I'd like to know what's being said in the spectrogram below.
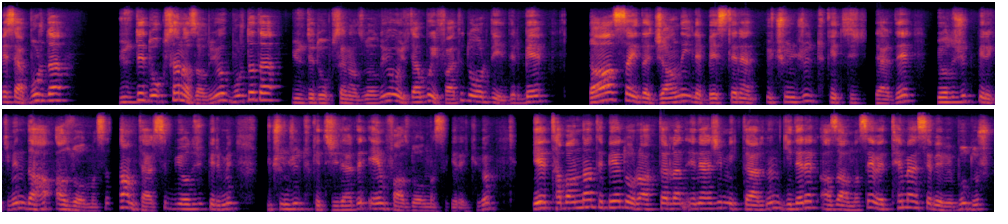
Mesela burada %90 azalıyor. Burada da %90 azalıyor. O yüzden bu ifade doğru değildir. B. Daha sayıda canlı ile beslenen üçüncü tüketicilerde biyolojik birikimin daha az olması. Tam tersi biyolojik birimin üçüncü tüketicilerde en fazla olması gerekiyor. C. Tabandan tepeye doğru aktarılan enerji miktarının giderek azalması. Evet temel sebebi budur.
